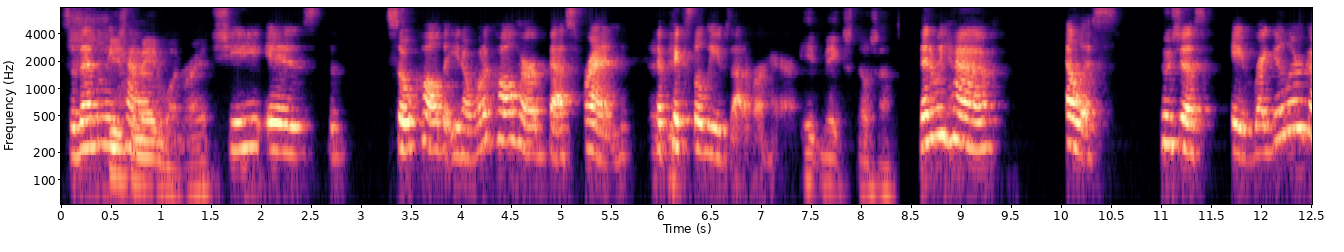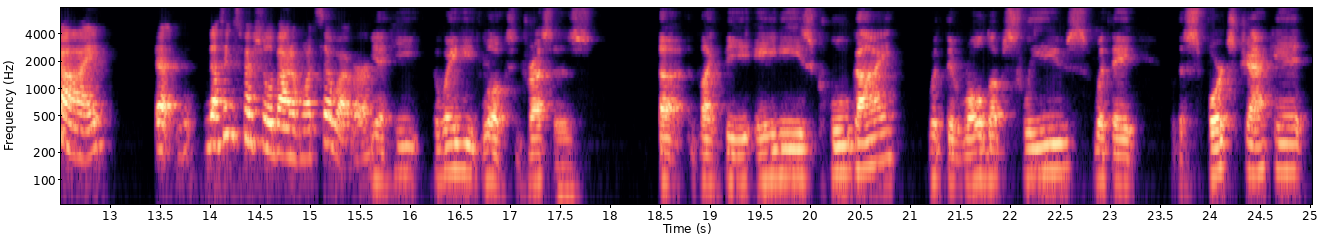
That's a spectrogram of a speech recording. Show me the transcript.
So then we she's have the main one, right? she is the so-called that you don't want to call her best friend that It- picks the leaves out of her hair. It makes no sense. Then we have Ellis, who's just a regular guy. That nothing special about him whatsoever. Yeah, he the way he looks and dresses, uh, like the '80s cool guy with the rolled up sleeves, with a with a sports jacket,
